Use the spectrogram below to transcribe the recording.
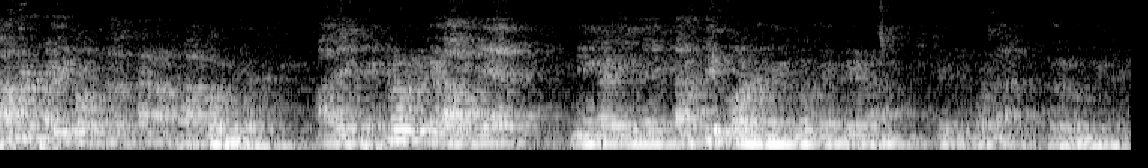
தமிழ் பள்ளிக்கூடத்தில் தான் நம்ம பார்க்க முடியும். அதை பெற்றோர்கள் ஆகிய நீங்கள் இதை கருத்தில் கொள்ள வேண்டும் என்று நான் கேட்டுக்கொள்ள விரும்புகிறேன்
